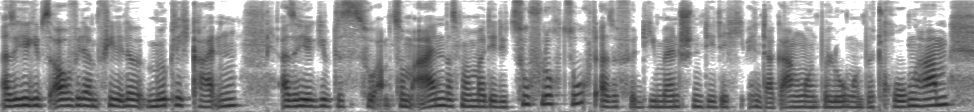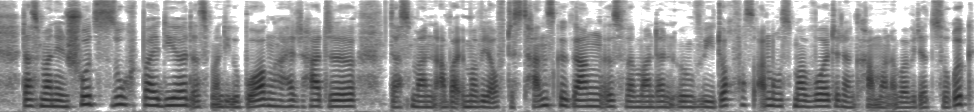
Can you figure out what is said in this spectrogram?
Also hier gibt es auch wieder viele Möglichkeiten. Also hier gibt es zu, zum einen, dass man bei dir die Zuflucht Zuflucht sucht, also für die Menschen, die dich hintergangen und belogen und betrogen haben, dass man den Schutz sucht bei dir, dass man die Geborgenheit hatte, dass man aber immer wieder auf Distanz gegangen ist, wenn man dann irgendwie doch was anderes mal wollte, dann kam man aber wieder zurück.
